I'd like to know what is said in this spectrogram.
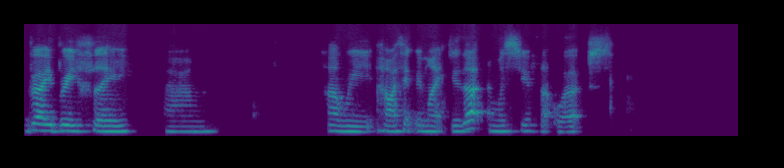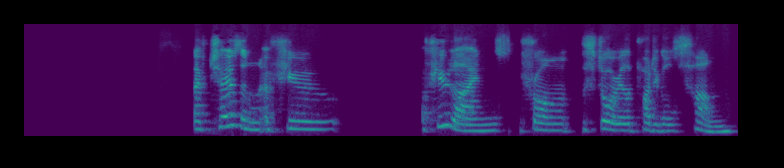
very briefly um, how we how I think we might do that, and we'll see if that works. I've chosen a few a few lines from the story of the prodigal son.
